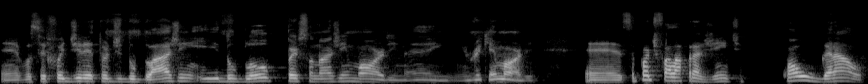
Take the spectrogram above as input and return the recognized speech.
é, você foi diretor de dublagem e dublou o personagem Morty, né, em Rick and Morty. É, você pode falar pra gente qual o grau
